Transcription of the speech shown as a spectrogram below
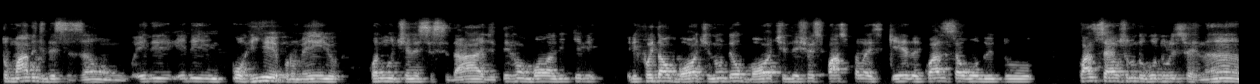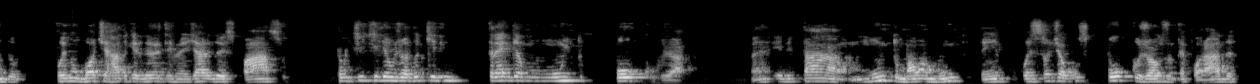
Tomada de decisão, ele, ele corria para o meio quando não tinha necessidade. Teve uma bola ali que ele, ele foi dar o bote, não deu o bote, deixou espaço pela esquerda, quase saiu o gol do, do quase saiu o segundo gol do Luiz Fernando. Foi num bote errado que ele deu no intermediário e deu espaço. Então o Tite ele é um jogador que ele entrega muito pouco já. Né? Ele está muito mal há muito tempo, com exceção de alguns poucos jogos na temporada.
